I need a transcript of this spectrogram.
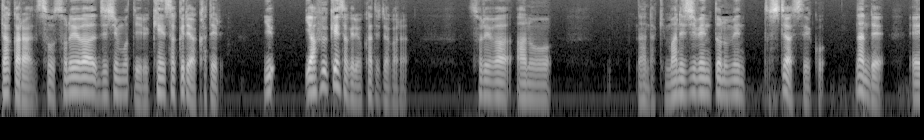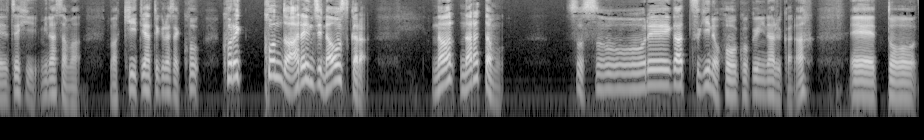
だから、そう、それは自信持っている。検索では勝てる。ゆ、ヤフー検索では勝てたから。それは、あの、なんだっけ、マネジメントの面としては成功。なんで、えー、ぜひ皆様、まあ、聞いてやってください。こ、これ、今度アレンジ直すから。な、習ったもん。そう、それが次の報告になるかな？えー、っと、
